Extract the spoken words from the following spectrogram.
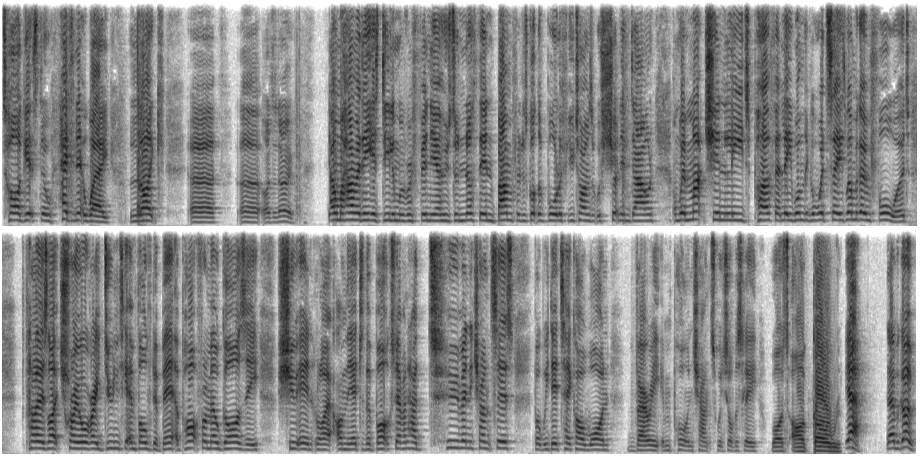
Targett, still heading it away like. Uh, uh, I don't know. El Mohammadi is dealing with Raphinha, who's done nothing. Bamford has got the ball a few times, but we're shutting him down. And we're matching Leeds perfectly. One thing I would say is when we're going forward, players like Traore do need to get involved a bit. Apart from El Ghazi shooting like on the edge of the box, we haven't had too many chances, but we did take our one very important chance, which obviously was our goal. Yeah, there we go.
